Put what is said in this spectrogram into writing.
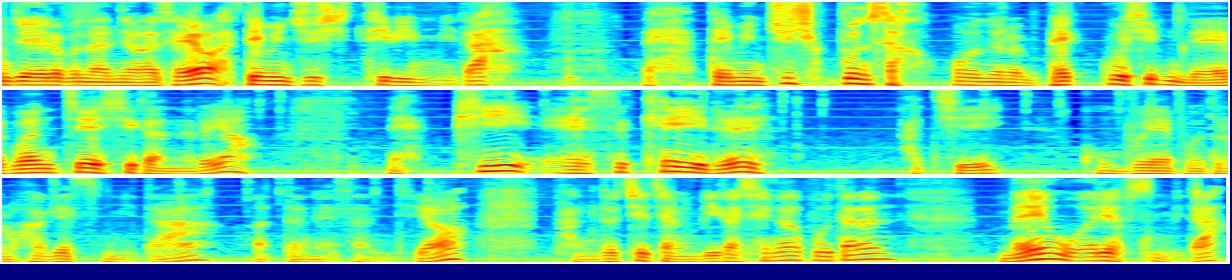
시청자 여러분 안녕하세요. 하태민 주식TV입니다. 네, 하태민 주식 분석 오늘은 194번째 시간으로요. 네, PSK를 같이 공부해 보도록 하겠습니다. 어떤 회사인지요. 반도체 장비가 생각보다는 매우 어렵습니다.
